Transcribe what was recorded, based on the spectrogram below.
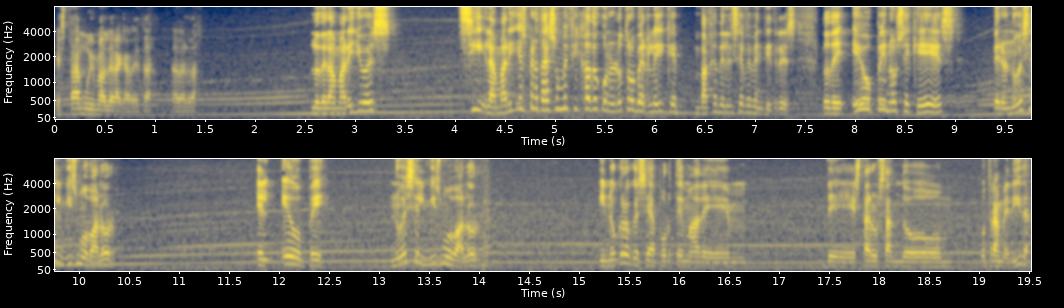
Está muy mal de la cabeza, la verdad. Lo del amarillo es Sí, el amarillo es verdad, eso me he fijado con el otro overlay que bajé del SF23. Lo de EOP no sé qué es, pero no es el mismo valor. El EOP no es el mismo valor. Y no creo que sea por tema de, de estar usando otra medida.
